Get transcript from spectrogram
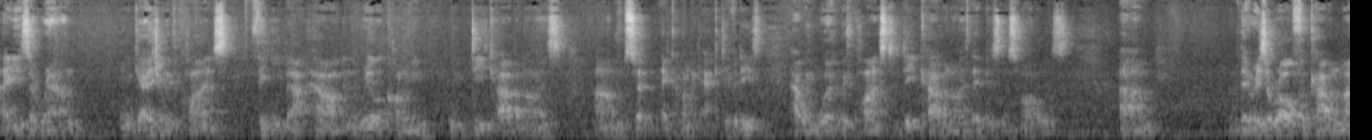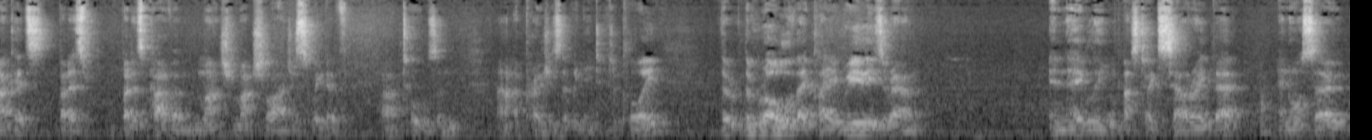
uh, is around engaging with clients, thinking about how in the real economy we decarbonise um, certain economic activities, how we work with clients to decarbonise their business models. Um, there is a role for carbon markets, but it's but it's part of a much much larger suite of uh, tools and uh, approaches that we need to deploy. The, the role that they play really is around enabling us to accelerate that and also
